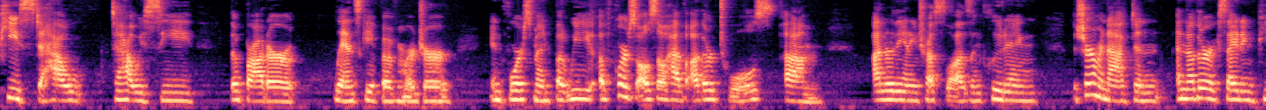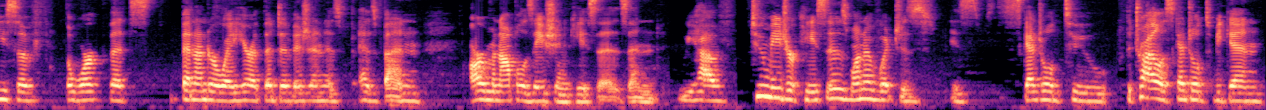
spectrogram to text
piece to how to how we see the broader landscape of merger enforcement. But we, of course, also have other tools um, under the antitrust laws, including the Sherman Act. And another exciting piece of the work that's been underway here at the division has has been our monopolization cases. And we have two major cases, one of which is is scheduled to the trial is scheduled to begin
